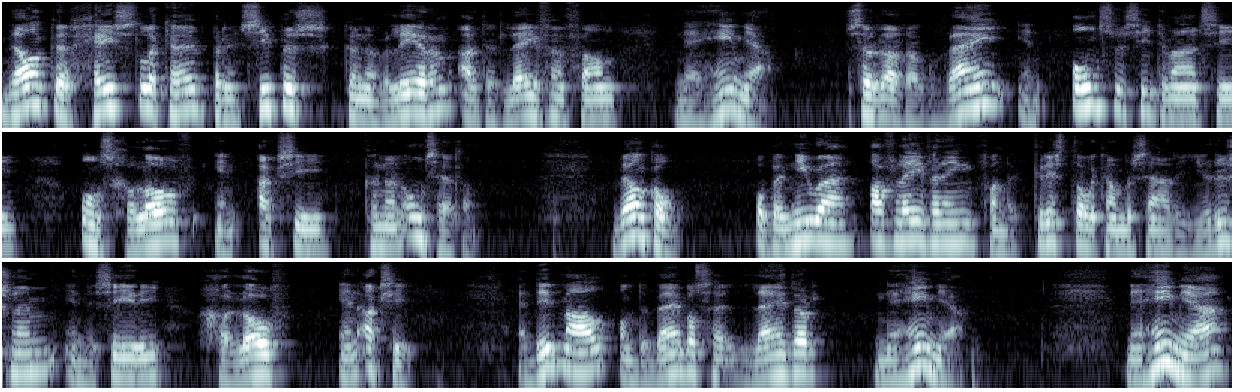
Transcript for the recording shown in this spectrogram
Welke geestelijke principes kunnen we leren uit het leven van Nehemia, zodat ook wij in onze situatie ons geloof in actie kunnen omzetten? Welkom op een nieuwe aflevering van de Christelijke Ambassade Jeruzalem in de serie Geloof in actie. En ditmaal om de Bijbelse leider Nehemia. Nehemia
